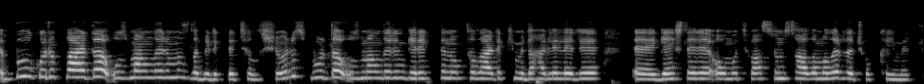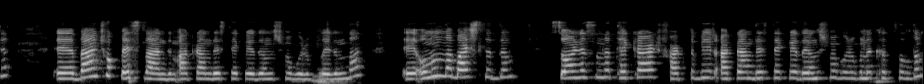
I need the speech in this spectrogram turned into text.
E, Bu gruplarda uzmanlarımızla birlikte çalışıyoruz. Burada uzmanların gerekli noktalardaki müdahaleleri, e, gençlere o motivasyonu sağlamaları da çok kıymetli. E, ben çok beslendim akran destek ve danışma gruplarından. Onunla başladım. Sonrasında tekrar farklı bir akran destek ve dayanışma grubuna katıldım.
